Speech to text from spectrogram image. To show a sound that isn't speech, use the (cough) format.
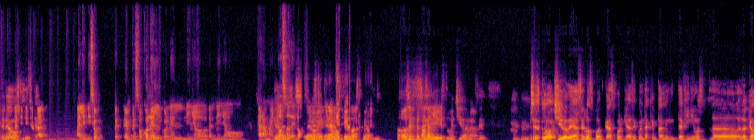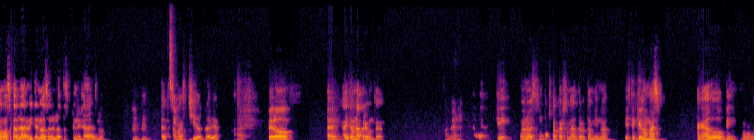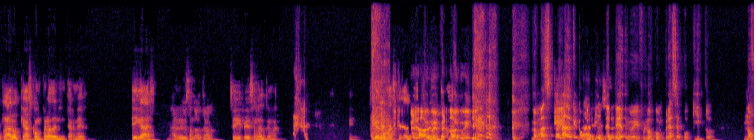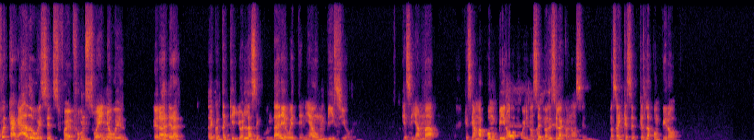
Porque al, inicio, al- al inicio pe- empezó con el, con el niño, el niño caramañosa de Sí. loco. Pero es que teníamos temas, pero pues, todos empezó a salir y estuvo chido, ¿no? Sí. Es lo chido de hacer los podcasts porque haz de cuenta que también definimos la- lo que vamos a hablar y terminamos hablando otras pendejadas, ¿no? Está Sí. más chido todavía. Pero, a ver, ahí está una pregunta. A ver. que, bueno, es un poquito personal, pero también, ¿no? Este, ¿qué es lo más pagado o, raro que has comprado en internet? Digas, Ah, regresando al tema. sí, regresando al tema. (laughs) ¿Qué es lo más cagado? Perdón, güey, perdón, güey. Lo más cagado que compré Ah, en internet, güey, lo compré hace poquito. No fue cagado, güey, fue, fue un sueño, güey. Era, era, te cuenta que yo en la secundaria, güey, tenía un vicio, güey, que se llama, que se llama Up, güey. No sé, no sé si la conocen. ¿No saben qué es, qué es la Up?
